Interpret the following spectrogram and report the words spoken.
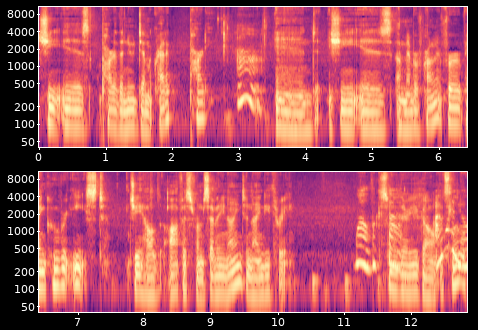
She is part of the New Democratic Party, Ah, and she is a member of Parliament for Vancouver East. She held office from 79 to 93. well, look at So that. So there you go. I want to know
